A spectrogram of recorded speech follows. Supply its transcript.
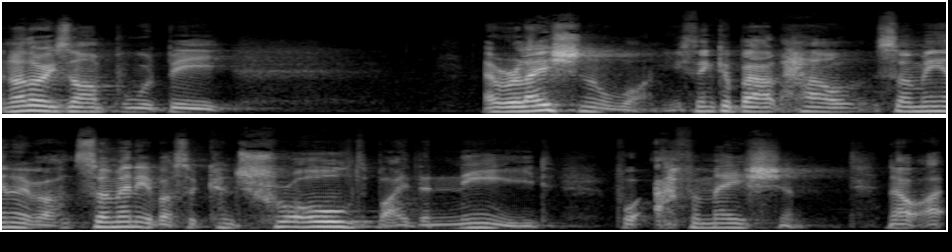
Another example would be a relational one. You think about how so many of us, so many of us are controlled by the need for affirmation. Now, I,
